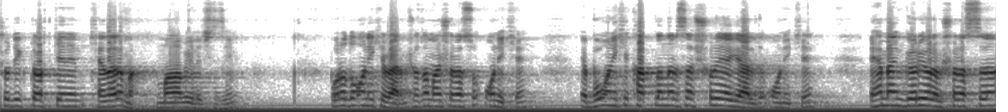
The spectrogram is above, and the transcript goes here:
şu dikdörtgenin kenarı mı? Mavi ile çizeyim. Bunu da 12 vermiş. O zaman şurası 12. E bu 12 katlanırsa şuraya geldi 12. E hemen görüyorum şurası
